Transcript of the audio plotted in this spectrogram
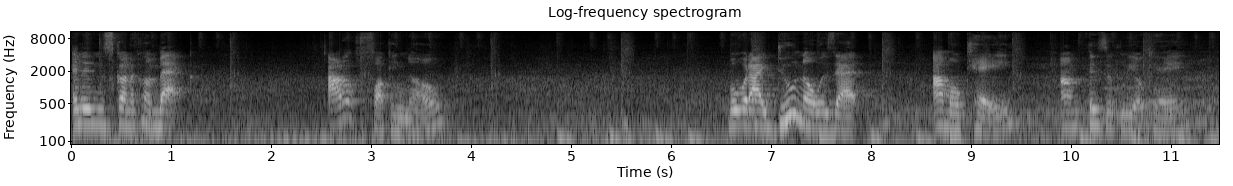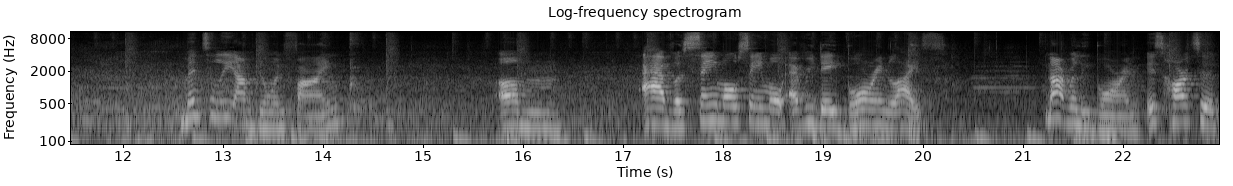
And then it's gonna come back. I don't fucking know. But what I do know is that I'm okay. I'm physically okay. Mentally, I'm doing fine. Um, I have a same old, same old, everyday boring life. Not really boring. It's hard to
